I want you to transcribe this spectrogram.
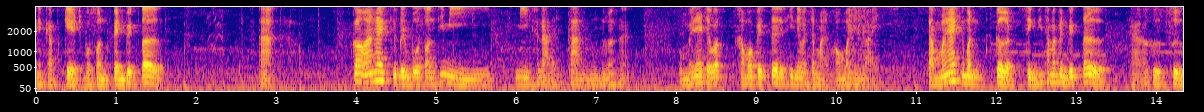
นะครับ gauge boson เป็นเวกเตอร์ อะ ก็ง่ายๆคือเป็นโบซอนที่มีมีขนาดและทิศทางนะฮะผมไม่แน่ใจว่าคำว่าเวกเตอร์ในที่นี้มันจะหมายความว่าอย่างไร แต่ง่ายๆคือมันเกิดสิ่งที่ทำให้เป็นเวกเตอร์ฮะก็คือสื่อ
